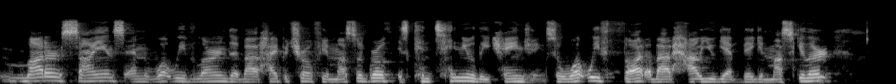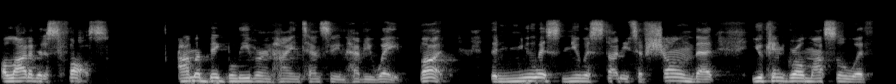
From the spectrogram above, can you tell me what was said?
modern science and what we've learned about hypertrophy and muscle growth is continually changing. So what we've thought about how you get big and muscular, a lot of it is false. I'm a big believer in high intensity and heavy weight, but the newest newest studies have shown that you can grow muscle with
